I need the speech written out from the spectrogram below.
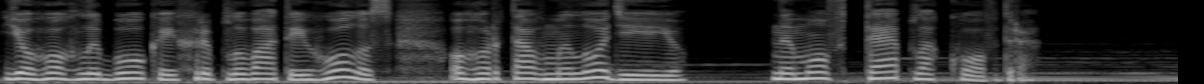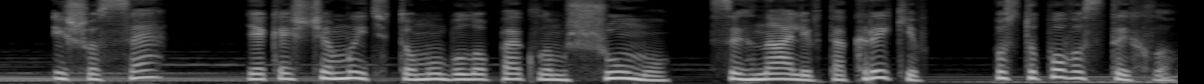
Його глибокий хриплуватий голос огортав мелодією, немов тепла ковдра. І шосе, яке ще мить тому було пеклом шуму, сигналів та криків, поступово стихло.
